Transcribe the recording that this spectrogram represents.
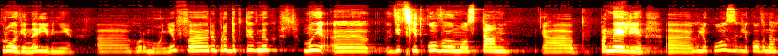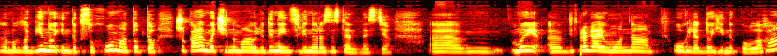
крові на рівні. е, Гормонів е, репродуктивних ми е, відслідковуємо стан е, панелі е, глюкози, глюкованого гемоглобіну, індексу хома, тобто шукаємо, чи немає у людини інсулінорезистентності. Е, Ми е, відправляємо на огляд до гінеколога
